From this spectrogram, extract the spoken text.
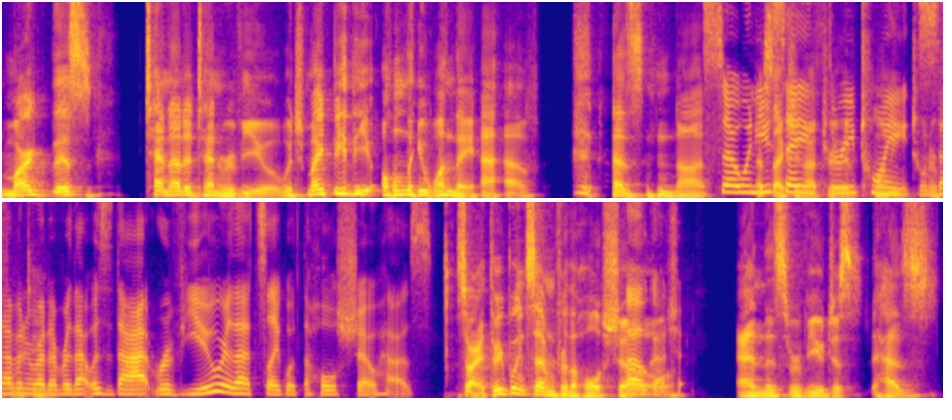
mark this 10 out of 10 review, which might be the only one they have, as not. So when you say three point seven true. three 20 point seven 214. or whatever, that was that review, or that's like what the whole show has. Sorry, 3.7 for the whole show. Oh, gotcha. And this review just has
